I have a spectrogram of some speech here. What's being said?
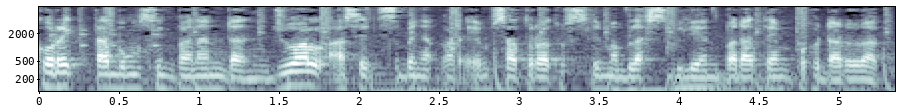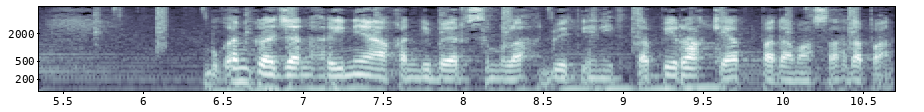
korek tabung simpanan dan jual aset sebanyak RM 115 bilion pada tempoh darurat. Bukan kerajaan hari ini yang akan dibayar semula duit ini, tetapi rakyat pada masa hadapan.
